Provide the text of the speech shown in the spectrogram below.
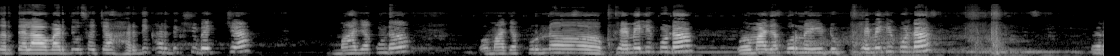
तर त्याला वाढदिवसाच्या हार्दिक हार्दिक शुभेच्छा. माझ्या कुंड व माझ्या पूर्ण फॅमिली कुंड व माझ्या पूर्ण युट्यूब फॅमिली कुंड. तर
